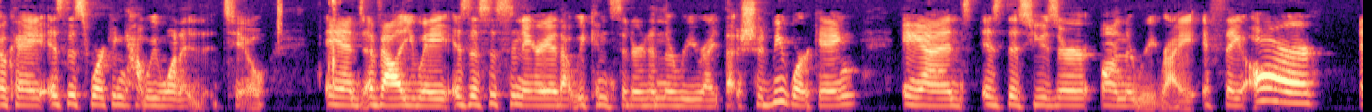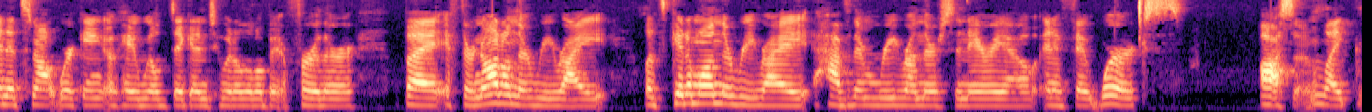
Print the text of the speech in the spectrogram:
okay, is this working how we wanted it to? And evaluate is this a scenario that we considered in the rewrite that should be working? And is this user on the rewrite? If they are and it's not working, okay, we'll dig into it a little bit further. But if they're not on the rewrite, let's get them on the rewrite, have them rerun their scenario. And if it works, awesome. Like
